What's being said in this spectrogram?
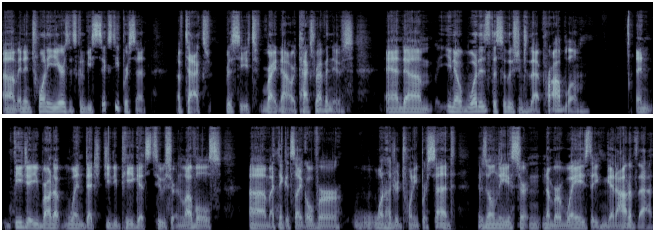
Um, and in 20 years, it's going to be 60% of tax receipts right now or tax revenues. And, um, you know, what is the solution to that problem? And Vijay, you brought up when debt GDP gets to certain levels, um, I think it's like over 120% there's only a certain number of ways that you can get out of that.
